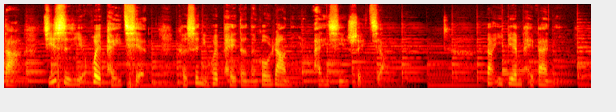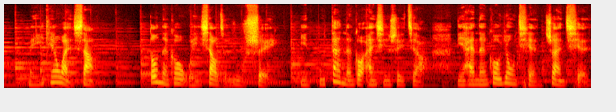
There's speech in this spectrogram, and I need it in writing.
大，即使也会赔钱，可是你会赔的能够让你安心睡觉，让一边陪伴你，每一天晚上都能够微笑着入睡。你不但能够安心睡觉，你还能够用钱赚钱，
